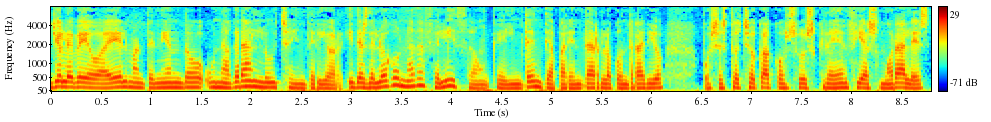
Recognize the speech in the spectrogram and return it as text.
Yo le veo a él manteniendo una gran lucha interior y desde luego nada feliz, aunque intente aparentar lo contrario, pues esto choca con sus creencias morales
